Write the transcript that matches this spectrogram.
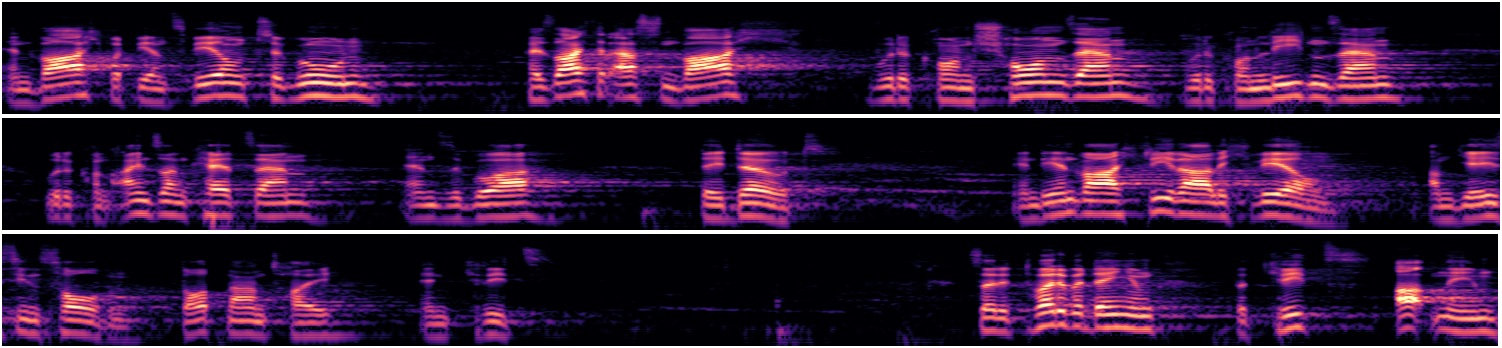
ein Weg, was wir uns wählen zu gehen. Er sagt, ein Weg, wo du kann schon sein, du kann Lieden sein, du kann Einsamkeit sein und sogar der Tod. In den war ich freiwillig wählen, am Jesus Solven. Dort nannt er ein Kreuz. So die zweite Bedingung, das Kreuz abnehmen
